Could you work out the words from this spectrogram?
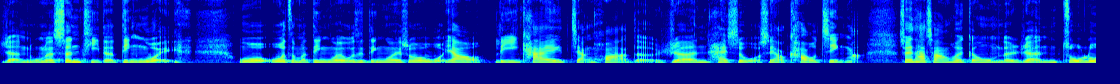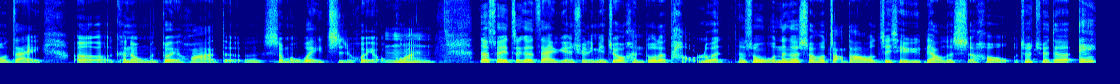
人，我们身体的定位。我我怎么定位？我是定位说我要离开讲话的人，还是我是要靠近嘛？所以他常常会跟我们的人坐落在呃，可能我们对话的什么位置会有关。嗯、那所以这个在语言学里面就有很多的讨论。但是我那个时候找到这些语料的时候，我就觉得，哎，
